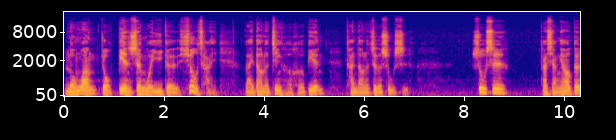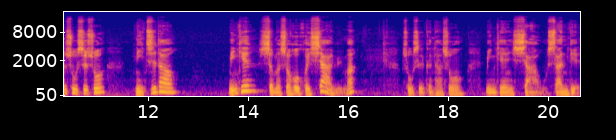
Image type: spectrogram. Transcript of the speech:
龙王就变身为一个秀才，来到了泾河河边，看到了这个术士。术士，他想要跟术士说：“你知道明天什么时候会下雨吗？”术士跟他说：“明天下午三点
